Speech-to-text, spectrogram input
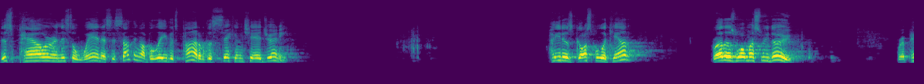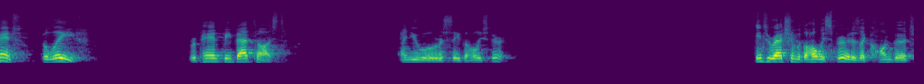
This power and this awareness is something I believe is part of the second chair journey. Peter's gospel account Brothers, what must we do? Repent, believe. Repent, be baptized, and you will receive the Holy Spirit. Interaction with the Holy Spirit is a convert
